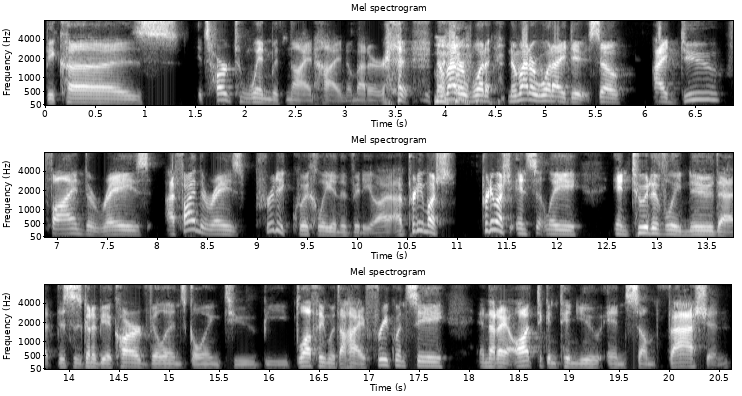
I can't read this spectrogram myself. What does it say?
because it's hard to win with nine high no matter no matter what no matter what I do. So I do find the raise I find the raise pretty quickly in the video. I, I pretty much pretty much instantly intuitively knew that this is going to be a card villain's going to be bluffing with a high frequency and that I ought to continue in some fashion.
